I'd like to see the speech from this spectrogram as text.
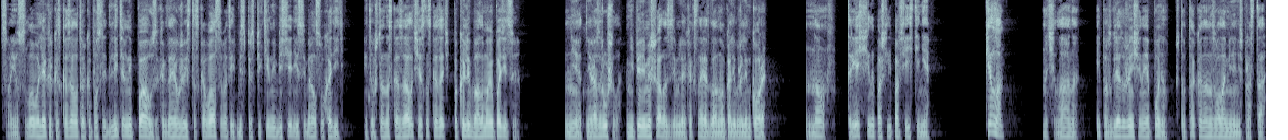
Свое слово лекарка сказала только после длительной паузы, когда я уже истосковался в этой бесперспективной беседе и собирался уходить. И то, что она сказала, честно сказать, поколебало мою позицию. Нет, не разрушила, не перемешала с землей, как снаряд главного калибра линкора. Но трещины пошли по всей стене. «Келлан!» — начала она, и по взгляду женщины я понял, что так она назвала меня неспроста.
